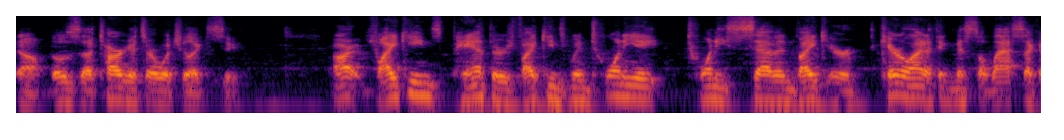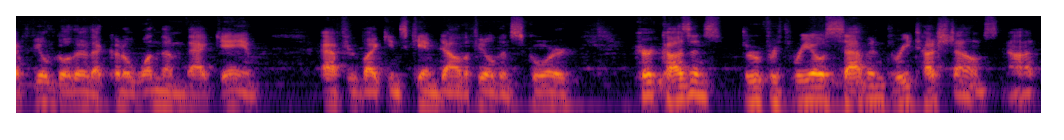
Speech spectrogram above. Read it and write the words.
No, those uh, targets are what you like to see. All right, Vikings, Panthers. Vikings win 28 27. Viking or Carolina, I think, missed a last second field goal there that could have won them that game after the Vikings came down the field and scored. Kirk Cousins threw for 307, three touchdowns. Not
